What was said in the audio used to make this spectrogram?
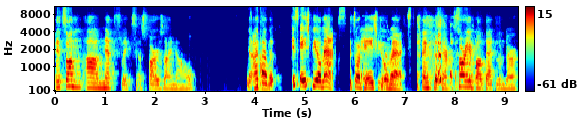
it's on uh, netflix as far as i know no, i no. thought it's hbo max it's on hbo, HBO Max. Thank you, Sarah. Sorry about that, Linda.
